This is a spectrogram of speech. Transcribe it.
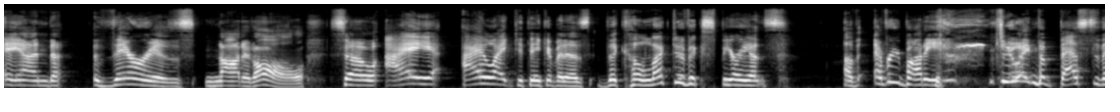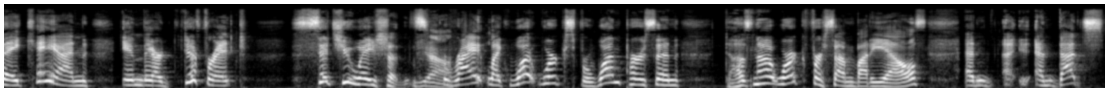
and there is not at all. So I I like to think of it as the collective experience of everybody doing the best they can in their different situations. Yeah. Right? Like what works for one person does not work for somebody else. And uh, and that's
